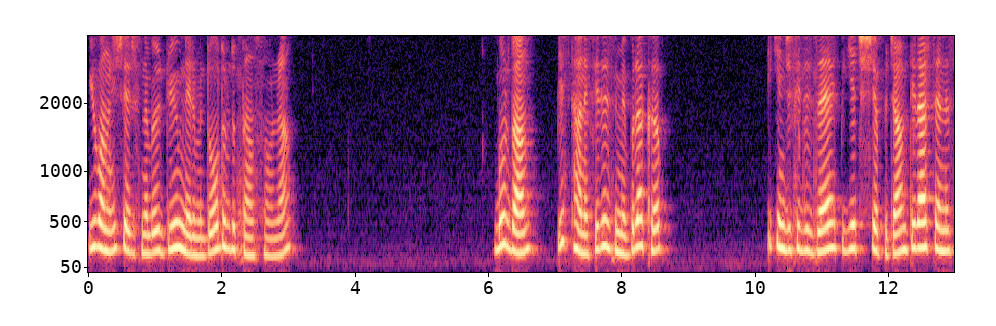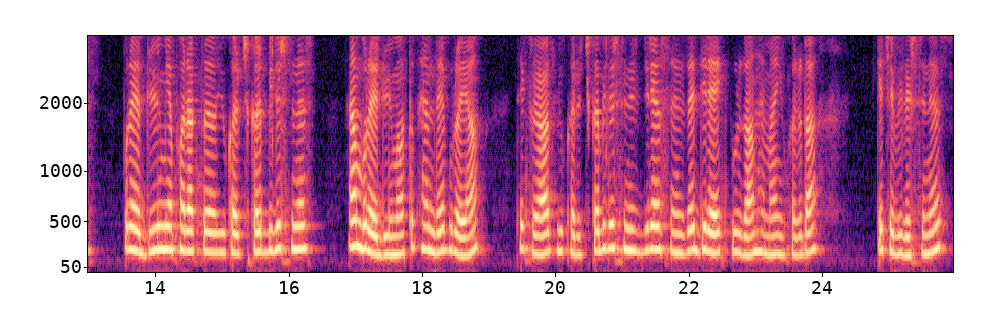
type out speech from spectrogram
Yuvanın içerisine böyle düğümlerimi doldurduktan sonra buradan bir tane filizimi bırakıp ikinci filize bir geçiş yapacağım. Dilerseniz buraya düğüm yaparak da yukarı çıkarabilirsiniz. Hem buraya düğüm atıp hem de buraya tekrar yukarı çıkabilirsiniz. Dilerseniz de direkt buradan hemen yukarıda geçebilirsiniz.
